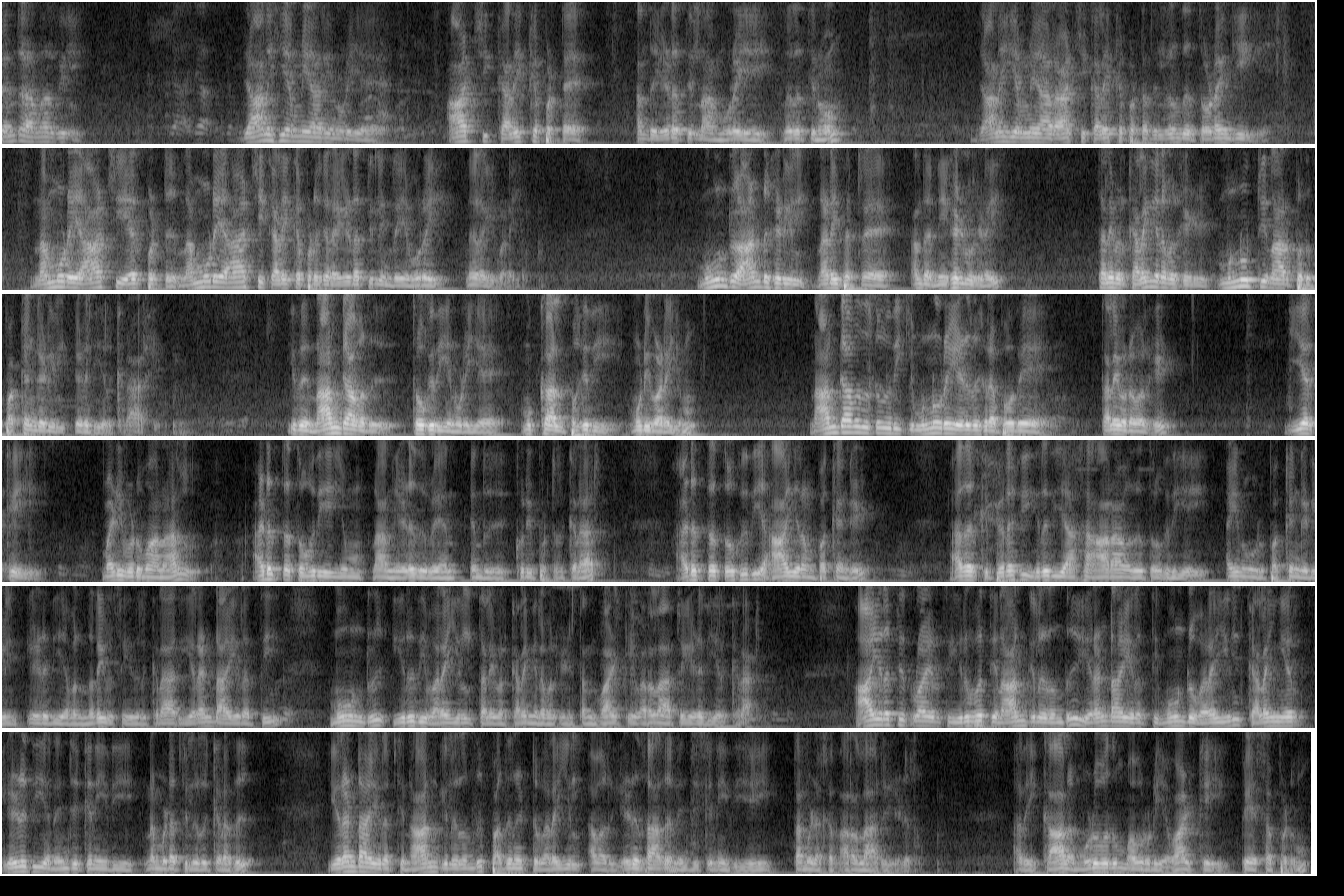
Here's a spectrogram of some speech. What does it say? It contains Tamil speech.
சென்ற அமர்வில் ஜானகி அம்மையாரினுடைய ஆட்சி கலைக்கப்பட்ட அந்த இடத்தில் நாம் உரையை நிறுத்தினோம். ஜானகி அம்மையார் ஆட்சி கலைக்கப்பட்டதிலிருந்து தொடங்கி நம்முடைய ஆட்சி ஏற்பட்டு நம்முடைய ஆட்சி கலைக்கப்படுகிற இடத்தில் இன்றைய உரை நிறைவடையும். மூன்று ஆண்டுகளில் நடைபெற்ற அந்த நிகழ்வுகளை தலைவர் கலைஞர் அவர்கள் முன்னூற்றி நாற்பது பக்கங்களில் எழுதியிருக்கிறார்கள். இது நான்காவது தொகுதியினுடைய முக்கால் பகுதி முடிவடையும். நான்காவது தொகுதிக்கு முன்னுரை எழுதுகிற போதே தலைவர் அவர்கள் இயற்கை வழிவிடுமானால் அடுத்த தொகுதியையும் நான் எழுதுவேன் என்று குறிப்பிட்டிருக்கிறார். அடுத்த தொகுதி ஆயிரம் பக்கங்கள். அதற்கு பிறகு இறுதியாக ஆறாவது தொகுதியை ஐநூறு பக்கங்களில் எழுதி அவர் நிறைவு செய்திருக்கிறார். இரண்டாயிரத்தி மூன்று இறுதி வரையில் தலைவர் கலைஞர் அவர்கள் தன் வாழ்க்கை வரலாற்றை எழுதியிருக்கிறார். ஆயிரத்தி தொள்ளாயிரத்தி இருபத்தி நான்கிலிருந்து இரண்டாயிரத்தி மூன்று வரையில் கலைஞர் எழுதிய நெஞ்சுக்கு நீதி நம்மிடத்தில் இருக்கிறது. இரண்டாயிரத்தி நான்கிலிருந்து பதினெட்டு வரையில் அவர் எழுதாத நெஞ்சுக்கு நீதியை தமிழக வரலாறு எழுதும். அதை காலம் முழுவதும் அவருடைய வாழ்க்கை பேசப்படும்.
